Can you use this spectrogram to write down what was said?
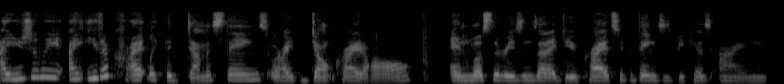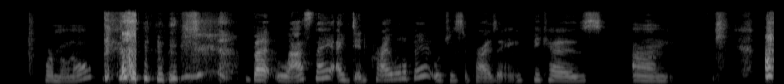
I usually I either cry at like the dumbest things or I don't cry at all, and most of the reasons that I do cry at stupid things is because I'm hormonal. but last night I did cry a little bit, which was surprising because um.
